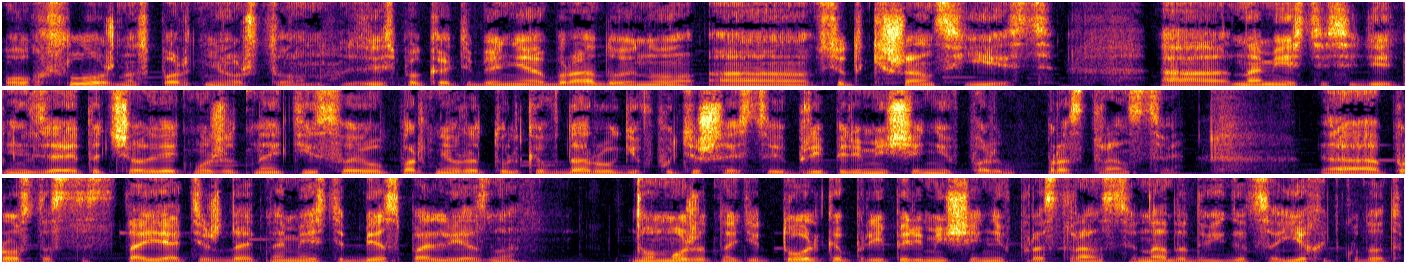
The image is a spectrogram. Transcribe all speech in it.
Ох, сложно с партнерством. Здесь пока тебя не обрадую, но а, все-таки шанс есть. А, на месте сидеть нельзя. Этот человек может найти своего партнера только в дороге, в путешествии, при перемещении в пространстве. А, просто стоять и ждать на месте бесполезно он может найти только при перемещении в пространстве. Надо двигаться, ехать куда-то,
